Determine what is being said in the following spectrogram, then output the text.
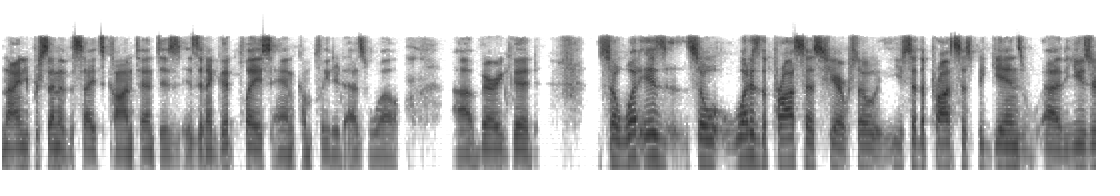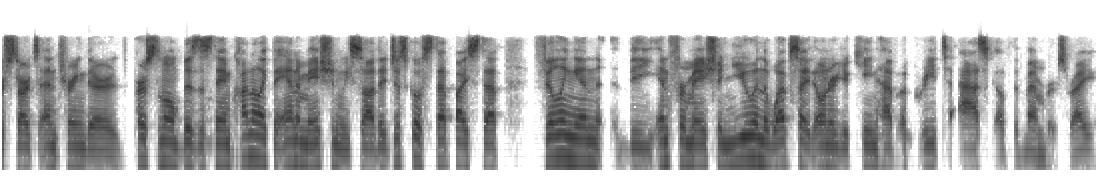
90% of the site's content is is in a good place and completed as well. Uh, very good. So what is so what is the process here? So you said the process begins. Uh, the user starts entering their personal business name, kind of like the animation we saw. They just go step by step, filling in the information you and the website owner Yakin have agreed to ask of the members, right?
